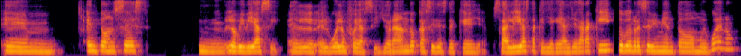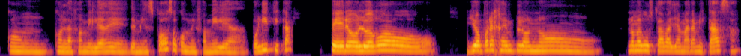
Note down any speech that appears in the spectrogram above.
Em, entonces, mm, lo viví así, el, vuelo fue así, llorando casi desde que salí hasta que llegué. Al llegar aquí, tuve un recibimiento muy bueno con, con la familia de, de mi esposo, con mi familia política, pero luego yo, por ejemplo, no, no me gustaba llamar a mi casa,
